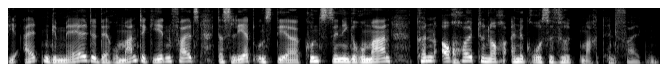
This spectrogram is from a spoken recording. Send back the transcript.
Die alten Gemälde der Romantik jedenfalls, das lehrt uns der kunstsinnige Roman, können auch heute noch eine große Wirkmacht entfalten.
